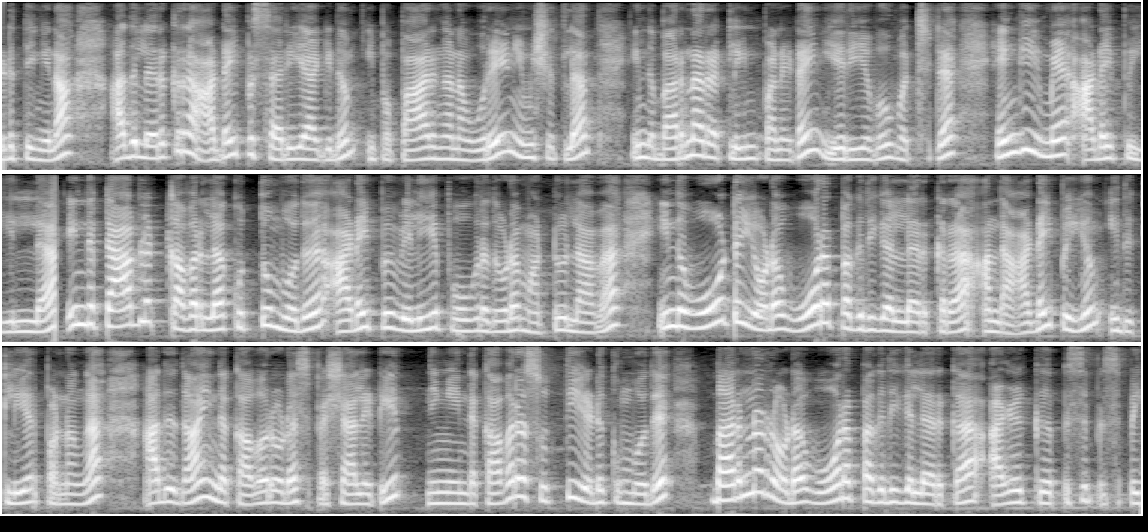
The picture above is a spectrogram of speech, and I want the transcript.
எடுத்திங்கன்னா அதில் இருக்கிற அடைப்பு சரியாகிடும். இப்போ பாருங்கள் நான் ஒரே நிமிஷத்தில் இந்த பர்னரை க்ளீன் பண்ணிட்டேன் எரியவும் வச்சுட்டேன். எங்கேயுமே அடைப்பு இல்லை. இந்த டேப்லெட் கவரில் குத்தும்போது அடைப்பு வெளியே போகிறதோட மட்டும் இல்லாமல் இந்த ஓட்டையோட ஓரப்பகுதிகளில் இருக்கிற அந்த அடைப்பையும் இது கிளியர் பண்ணுங்க. அதுதான் இந்த கவரோட ஸ்பெஷாலிட்டி நீங்கள் இந்த கவரை சுற்றி எடுக்கும்போது பர்னரோட ஓரப்பகுதிகளில் இருக்க அழுக்கு பிசு பிசுப்பு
